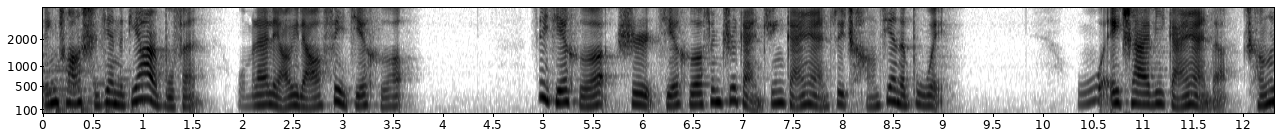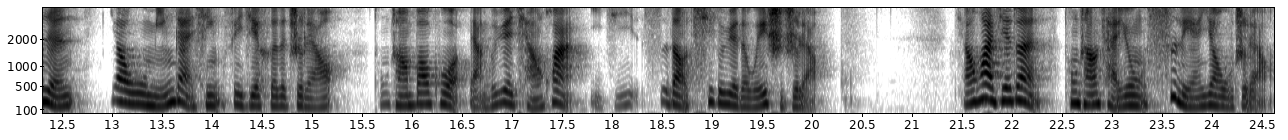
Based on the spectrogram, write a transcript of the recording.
临床实践的第二部分。我们来聊一聊肺结核。肺结核是结核分支杆菌感染最常见的部位。无 HIV 感染的成人药物敏感性肺结核的治疗，通常包括两个月强化以及四到七个月的维持治疗。强化阶段通常采用四联药物治疗，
